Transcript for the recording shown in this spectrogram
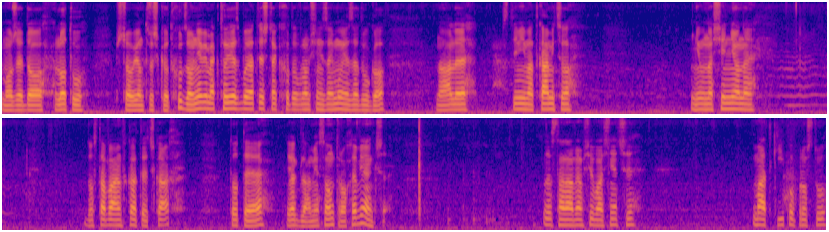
Może do lotu pszczoły ją troszkę odchudzą. Nie wiem jak to jest, bo ja też tak hodowlą się nie zajmuję za długo. No ale z tymi matkami, co nieunasiennione dostawałem w klateczkach, to te, jak dla mnie, są trochę większe. Zastanawiam się właśnie, czy matki po prostu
